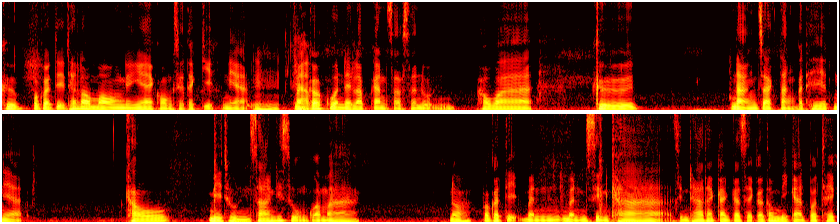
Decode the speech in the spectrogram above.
คือปกติถ้าเรามองในแง่ของเศรษฐกิจเนี่ยอืมมันครับ ก็ควรได้รับการสนับสนุน เพราะว่าคือหนังจากต่างประเทศเนี่ยเขามีทุนสร้างที่สูงกว่ามากเนาะปกติเหมือนเหมือนสินค้า สินค้าทางการเกษตรก็ต้องมีการโปรเทค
